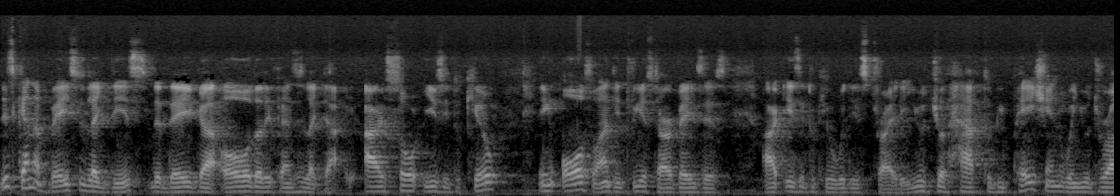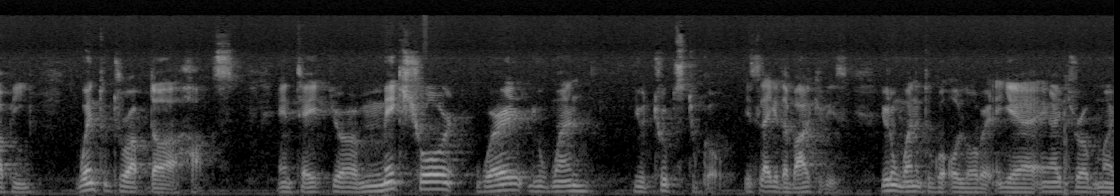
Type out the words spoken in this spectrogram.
this kind of bases like this that they got all the defenses like that are so easy to kill. And also anti three star bases are easy to kill with this Trident. You just have to be patient when you dropping when to drop the hawks and take your make sure where you want your troops to go. It's like the Valkyries. You don't want it to go all over. Yeah, and I dropped my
